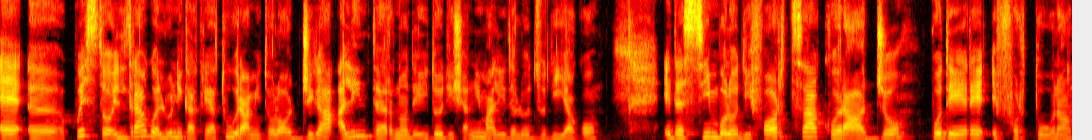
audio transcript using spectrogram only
È, eh, questo, il drago è l'unica creatura mitologica all'interno dei 12 animali dello zodiaco ed è simbolo di forza, coraggio, potere e fortuna.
